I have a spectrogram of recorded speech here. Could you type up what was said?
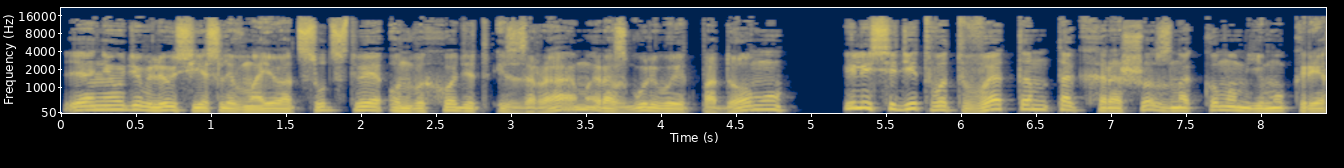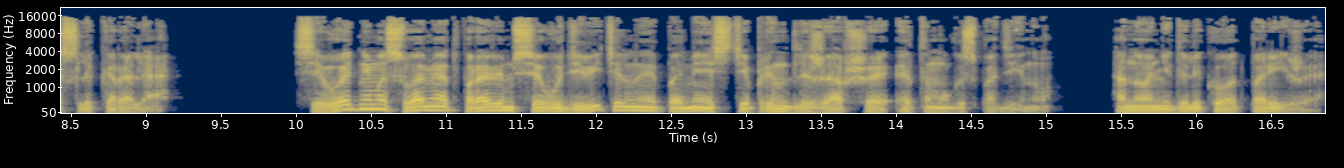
Я не удивлюсь, если в мое отсутствие он выходит из рамы, разгуливает по дому или сидит вот в этом так хорошо знакомом ему кресле короля. Сегодня мы с вами отправимся в удивительное поместье, принадлежавшее этому господину. Оно недалеко от Парижа.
